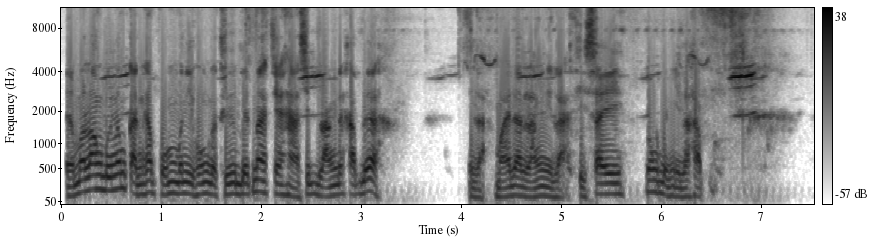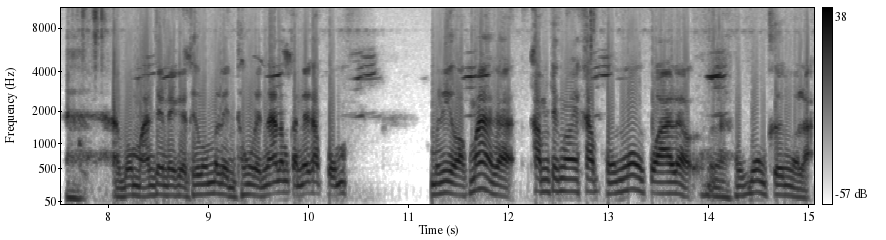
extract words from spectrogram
เดี๋ยวมาลองเบิ่งน้ำกันครับผมวันนี้ผมก็ถือเบ็ดมากแค่หาสิบหลังเด้อครับ เด้อนี่แหละไม้ด้านหลังนี่แหละที่ใส่ลงไปนี่แหละครับอ่าบ่หมานจังไดก็ถือว่ามาเล่นทงเล่นน้ำน้ำกันเด้อครับผมวันนี้ออกมากอะคำจังน้อยครับหกโมงกว่าแล้วหกโมงครึ่งแล้วล่ะ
